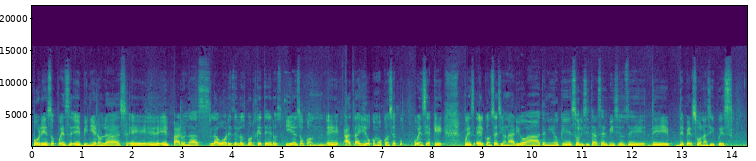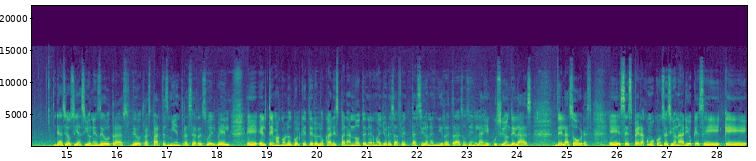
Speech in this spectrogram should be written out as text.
por eso, pues vinieron las, el paro en las labores de los volqueteros y eso con, ha traído como consecuencia que pues el concesionario ha tenido que solicitar servicios de, personas y pues de asociaciones de otras de otras partes mientras se resuelve el, eh, el tema con los bolqueteros locales para no tener mayores afectaciones ni retrasos en la ejecución de las de las obras. Eh, se espera como concesionario que se que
